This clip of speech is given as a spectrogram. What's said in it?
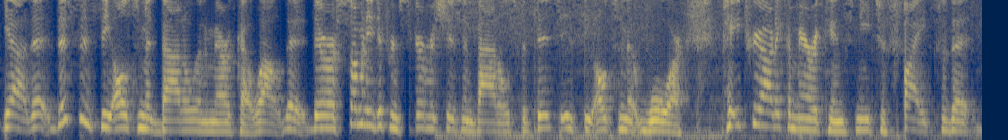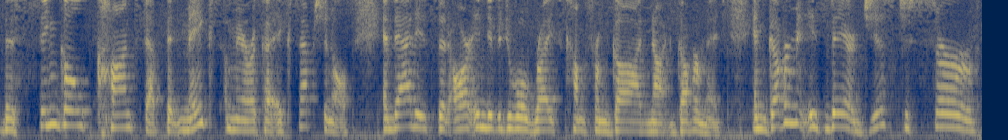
Yeah, this is the ultimate battle in America. Wow, the, there are so many different skirmishes and battles, but this is the ultimate war. Patriotic Americans need to fight for the, the single concept that makes America exceptional, and that is that our individual rights come from God, not government. And government is there just to serve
